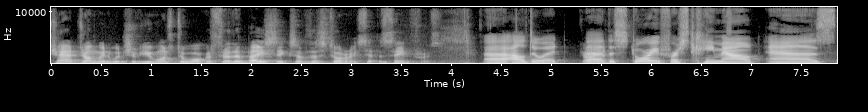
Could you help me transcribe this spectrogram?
Chad, Jeongmin, which of you wants to walk us through the basics of the story? Set the scene for us. Uh, I'll do it. Uh, the story first came out as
